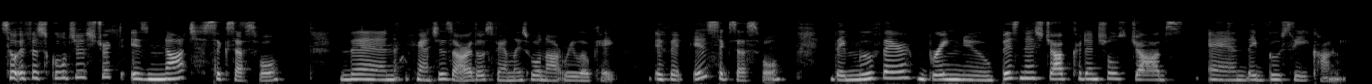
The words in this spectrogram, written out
So if a school district is not successful, then chances are those families will not relocate. If it is successful, they move there, bring new business, job credentials, jobs, and they boost the economy.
